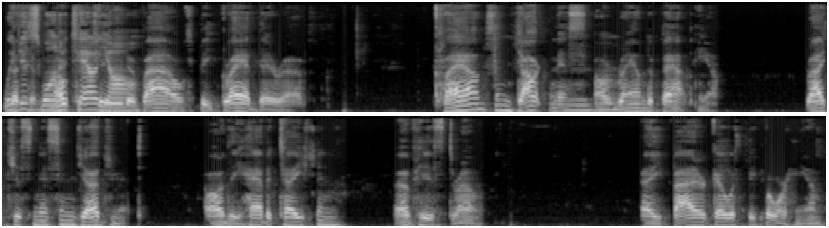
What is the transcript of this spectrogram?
We let just want to tell y'all of isles be glad thereof. Clouds and darkness Mm-hmm. are round about him. Righteousness and judgment are the habitation of his throne. A fire goeth before him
